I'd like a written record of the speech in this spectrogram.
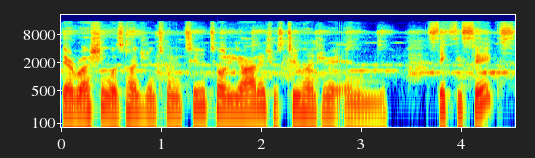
Their rushing was 122. Total yardage was 266.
